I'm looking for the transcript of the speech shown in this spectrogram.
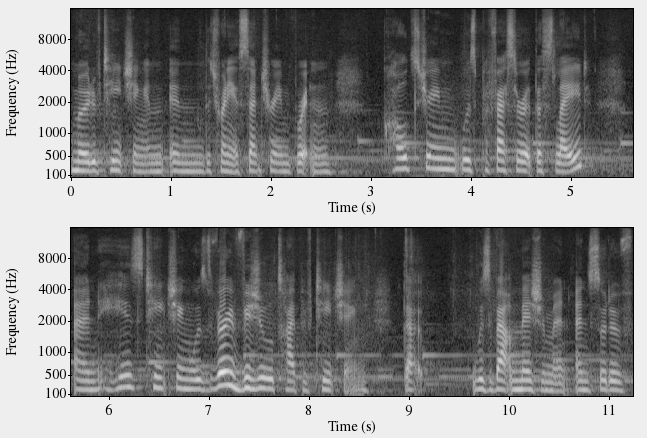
mode of teaching in, in the 20th century in Britain. Coldstream was professor at the Slade and his teaching was a very visual type of teaching that was about measurement and sort of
